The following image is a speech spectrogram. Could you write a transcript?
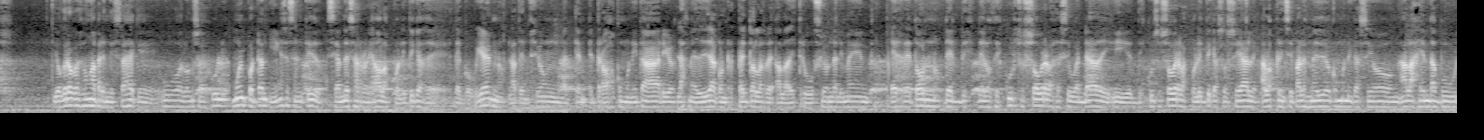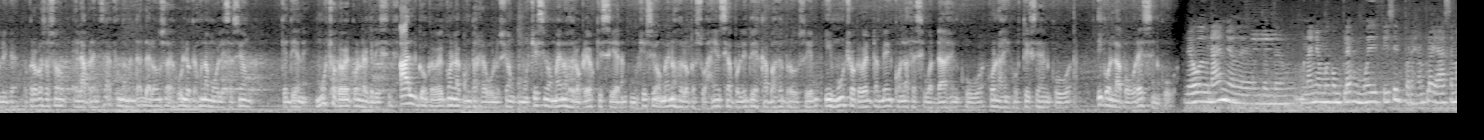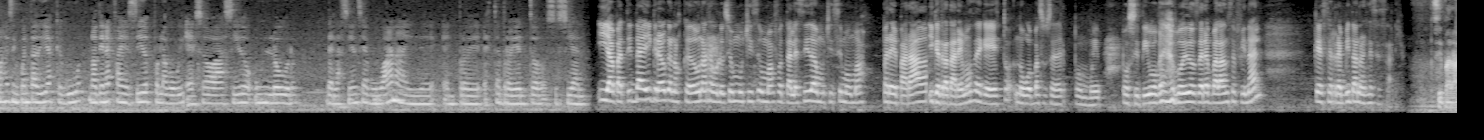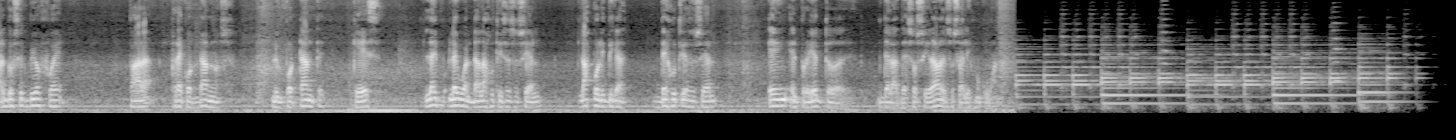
Yo creo que es un aprendizaje que hubo el 11 de julio muy importante y en ese sentido se han desarrollado las políticas del gobierno, la atención, el, trabajo comunitario, las medidas con respecto a la, a distribución de alimentos, el retorno de los discursos sobre las desigualdades y el discurso sobre las políticas sociales a los principales medios de comunicación, a la agenda pública. Yo creo que esos son el aprendizaje fundamental del 11 de julio, que es una movilización que tiene mucho que ver con la crisis, algo que ver con la contrarrevolución, muchísimo menos de lo que ellos quisieran, muchísimo menos de lo que su agencia política es capaz de producir y mucho que ver también con las desigualdades en Cuba, con las injusticias en Cuba y con la pobreza en Cuba. Luego de un año, de, un año muy complejo, muy difícil, por ejemplo, ya hace más de 50 días que Cuba no tiene fallecidos por la COVID. Eso ha sido un logro de la ciencia cubana y de este proyecto social. Y a partir de ahí creo que nos quedó una revolución muchísimo más fortalecida, muchísimo más preparada y que trataremos de que esto no vuelva a suceder, por muy positivo que haya podido ser el balance final, que se repita no es necesario. Si para algo sirvió fue para recordarnos lo importante que es la, igualdad, la justicia social, las políticas de justicia social en el proyecto de, de la de sociedad del socialismo cubano.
